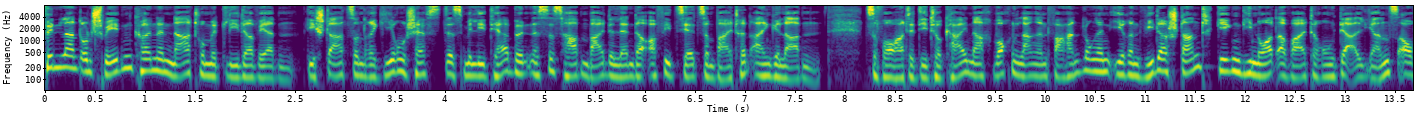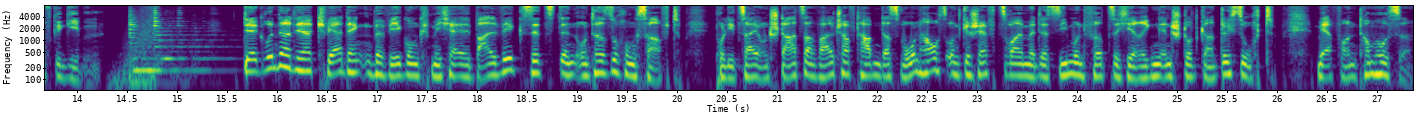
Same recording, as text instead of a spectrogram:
Finnland und Schweden können NATO-Mitglieder werden. Die Staats- und Regierungschefs des Militärbündnisses haben beide Länder offiziell zum Beitritt eingeladen. Zuvor hatte die Türkei nach wochenlangen Verhandlungen ihren Widerstand gegen die Norderweiterung der Allianz aufgegeben. Der Gründer der Querdenkenbewegung Michael Ballweg sitzt in Untersuchungshaft. Polizei und Staatsanwaltschaft haben das Wohnhaus und Geschäftsräume des 47-Jährigen in Stuttgart durchsucht. Mehr von Tom Husse.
